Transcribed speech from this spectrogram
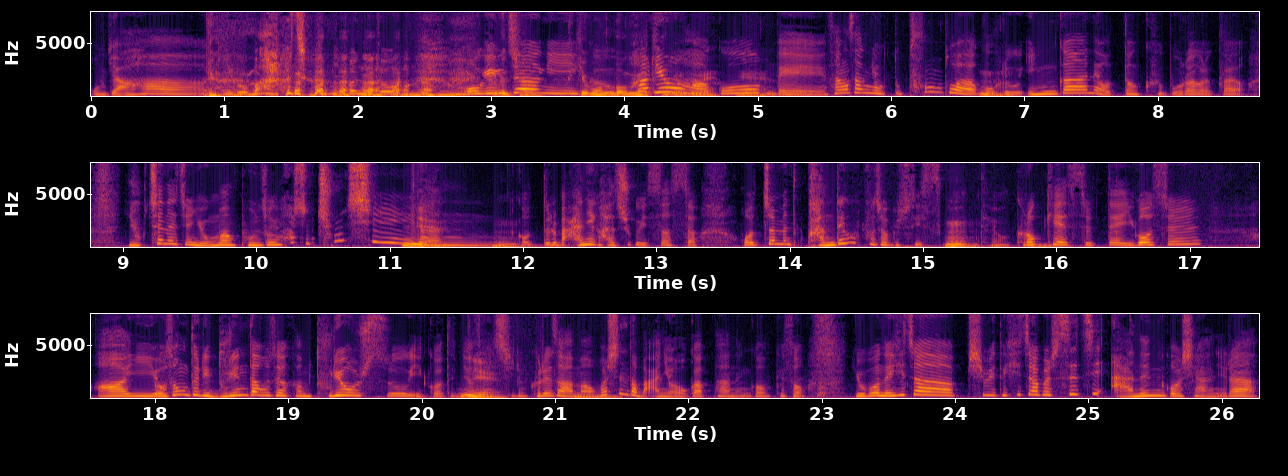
어, 야하기로 말하자면도 어, 굉장히 그렇죠. 그 화려하고. 예. 네 상상력도 풍부하고 음. 그리고 인간의 어떤 그 뭐라 그럴까요 육체 내지는 욕망 본성이 훨씬 충실한 예. 음. 것들을 많이 가지고 있었어요. 어쩌면 반대급부적일 수 있을 것 음. 같아요. 그렇게 했을 때 이것을 아, 이 여성들이 누린다고 생각하면 두려울 수 있거든요, 예. 사실은. 그래서 아마 훨씬 더 많이 억압하는 거. 그래서 요번에 히잡 시위도 히잡을 쓰지 않은 것이 아니라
